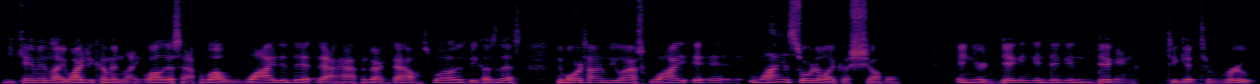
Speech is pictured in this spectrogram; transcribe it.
You came in late. Why'd you come in late? Well, this happened. Well, why did that, happen back at the house? Well, it's because of this. The more times you ask why, it, it, why is sort of like a shovel. And you're digging and digging and digging to get to root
